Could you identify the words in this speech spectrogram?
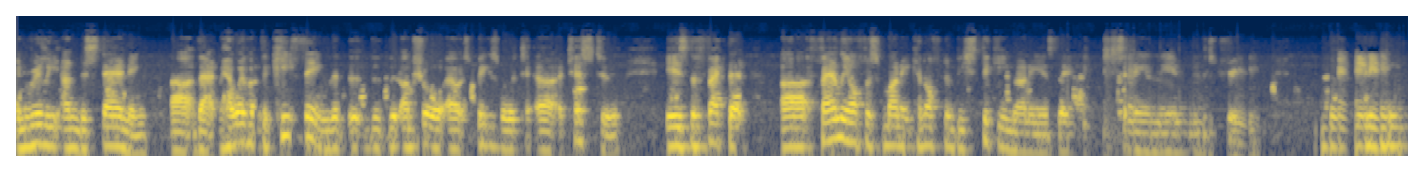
and really understanding uh, that. However, the key thing that, that, that I'm sure our speakers will att- uh, attest to is the fact that uh, family office money can often be sticky money, as they say in the industry, meaning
